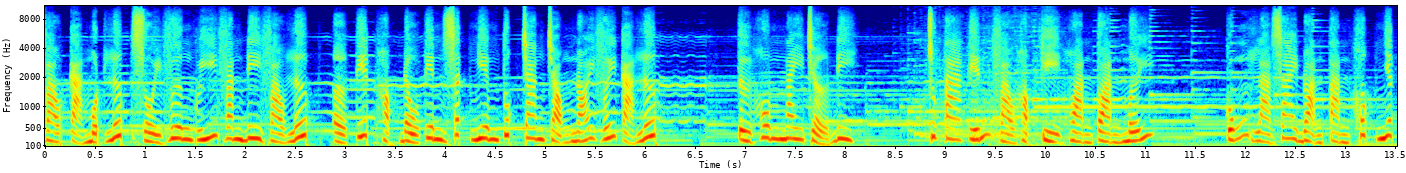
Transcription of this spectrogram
Vào cả một lớp rồi vương quý văn đi vào lớp. Ở tiết học đầu tiên rất nghiêm túc trang trọng nói với cả lớp từ hôm nay trở đi, chúng ta tiến vào học kỳ hoàn toàn mới, cũng là giai đoạn tàn khốc nhất,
